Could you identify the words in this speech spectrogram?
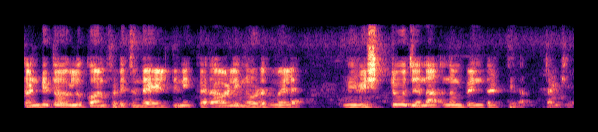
ಖಂಡಿತವಾಗ್ಲೂ ಕಾನ್ಫಿಡೆನ್ಸ್ ಅಂತ ಹೇಳ್ತೀನಿ, ಕರಾವಳಿ ನೋಡಿದ್ಮೇಲೆ ನೀವಿಷ್ಟು ಜನ ನಮ್ ಬೆಂದಡ್ತೀರಾ. ಥ್ಯಾಂಕ್ ಯು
